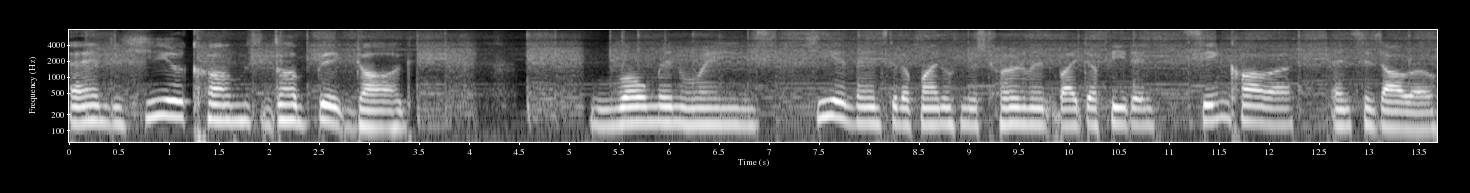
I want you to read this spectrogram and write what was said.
And here comes the big dog, Roman Reigns. He advanced to the finals in this tournament by defeating Sin Cara and Cesaro.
